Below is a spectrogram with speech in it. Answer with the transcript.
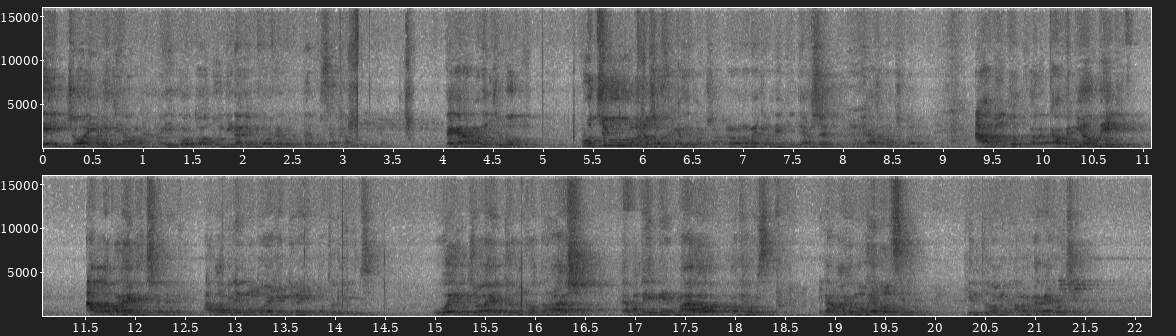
এই জয় নিজে আমার, এই গত দুই দিন আগে আমি করোনার উদ্ধার করছি, আলহামদুলিল্লাহ। দেখেন, আমাদের যুবক, প্রচুর মানুষ আছে, কাজের মানুষ। আপনারা অনেক নেতৃত্বে আসেন, কাজের মানুষ পারেন আমি তো কাউকে নিয়োগ দিই আল্লাহ পাঠাই দিচ্ছে ওদেরকে। আল্লাহ বিলের মতো এক একজন এক পত্র দিচ্ছে। ওই জয়চন্দ্র দাস এবং এই মেয়ের মারাও কথা হয়েছে এটা আমাকে মুখে বলছিল, কিন্তু আমি আমার কাছে রেকর্ড ছিল না। তো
